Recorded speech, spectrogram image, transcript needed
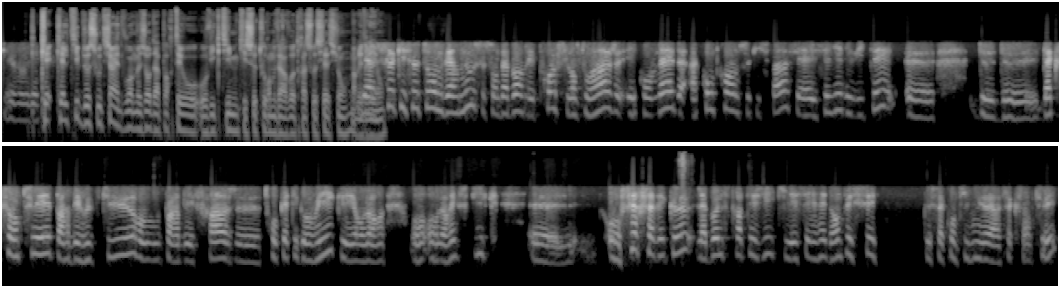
si vous voulez. Quel, type de soutien êtes-vous en mesure d'apporter aux, victimes qui se tournent vers votre association, Marie Bien, Ceux qui se tournent vers nous, ce sont d'abord les proches, l'entourage, et qu'on aide à comprendre ce qui se passe et à essayer d'éviter euh, d'accentuer par des ruptures ou par des phrases euh, trop catégoriques, et on leur, on, leur explique, euh, on cherche avec eux la bonne stratégie qui essayerait d'empêcher que ça continue à s'accentuer.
